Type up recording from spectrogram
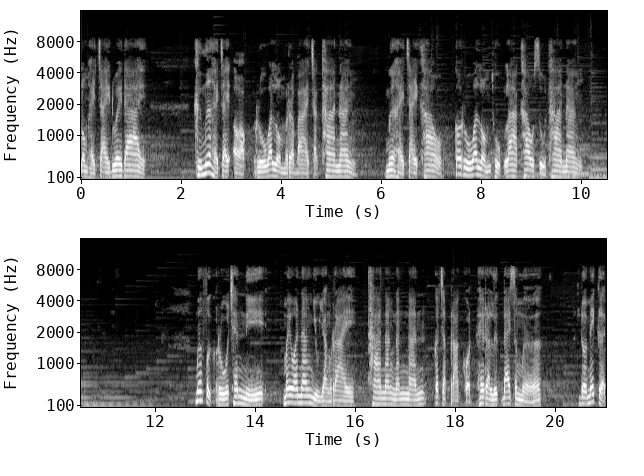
ลมหายใจด้วยได้ คือเมื่อหายใจออกรู้ว่าลมระบายจากท่านั่ง เมื่อหายใจเข้า ก็รู้ว่าลมถูกลากเข้าสู่ท่านั่ง เมื่อฝึกรู้เช่นนี้ ไม่ว่านั่งอยู่อย่างไร ท่านั่งนั้นๆ ก็จะปรากฏให้ระลึกได้เสมอ โดยไม่เกิด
